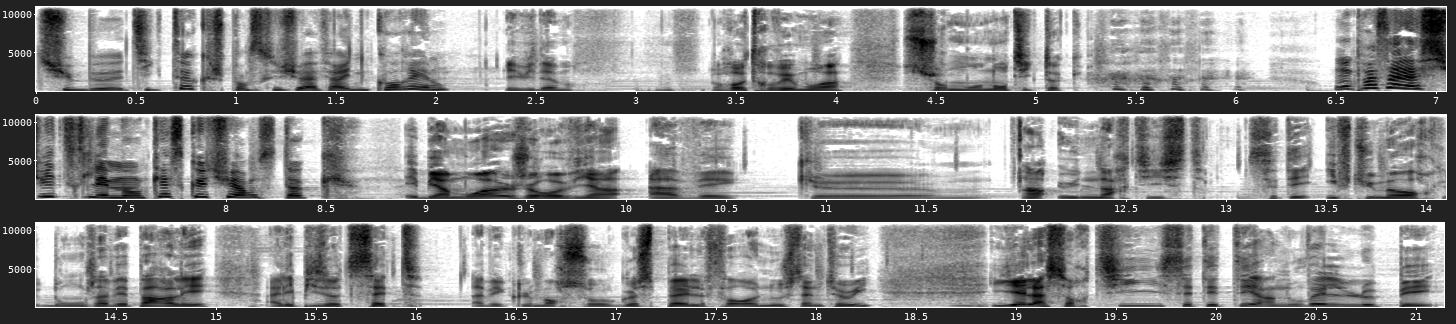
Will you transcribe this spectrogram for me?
tube euh, TikTok, je pense que tu vas faire une choré. Hein. évidemment. Retrouvez-moi sur mon nom TikTok. On passe à la suite, Clément. Qu'est-ce que tu as en stock? Eh bien moi, je reviens avec euh, un une artiste. C'était Yves Tumor dont j'avais parlé à l'épisode 7 avec le morceau Gospel for a New Century. Elle a sorti cet été un nouvel EP,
